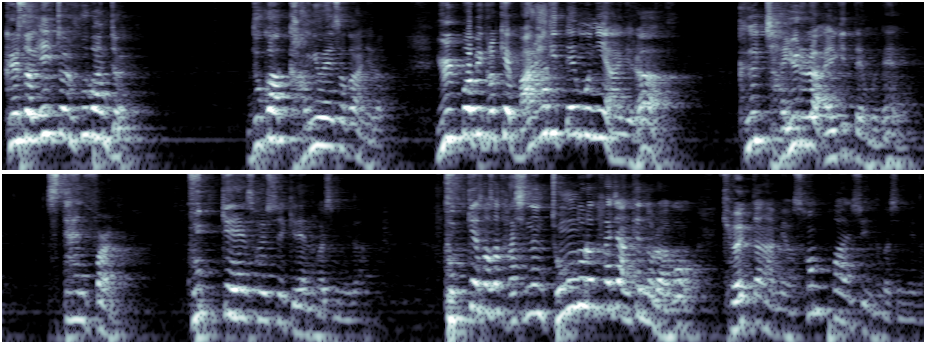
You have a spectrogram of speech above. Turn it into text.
그래서 1절 후반절 누가 강요해서가 아니라 율법이 그렇게 말하기 때문이 아니라 그 자유를 알기 때문에 stand firm 굳게 설 수 있게 되는 것입니다. 굳게 서서 다시는 종노릇 하지 않겠노라고 결단하며 선포할 수 있는 것입니다.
